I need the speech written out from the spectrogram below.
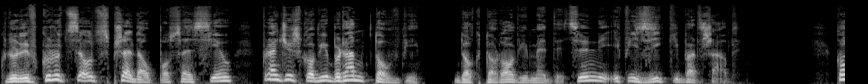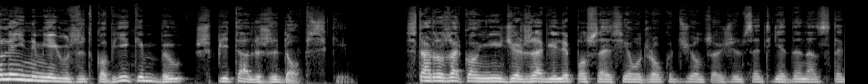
który wkrótce odsprzedał posesję Franciszkowi Brantowi, doktorowi medycyny i fizyki Warszawy. Kolejnym jej użytkownikiem był szpital żydowski. Starozakonni dzierżawili posesję od roku 1811,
